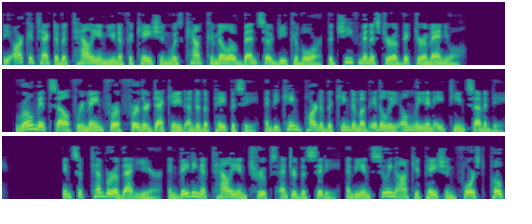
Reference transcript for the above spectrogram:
The architect of Italian unification was Count Camillo Benso di Cavour, the chief minister of Victor Emmanuel. Rome itself remained for a further decade under the papacy, and became part of the Kingdom of Italy only in 1870. In September of that year, invading Italian troops entered the city, and the ensuing occupation forced Pope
